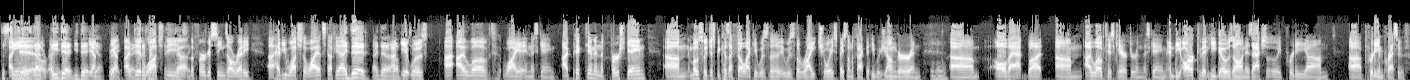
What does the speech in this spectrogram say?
the scenes that. Oh, you did. You did. Yep, Yeah. yep. I great. did They're watch the uh, the Fergus scenes already. Uh, have you watched the Wyatt stuff yet? I did. I did. I Uh, loved it too. was I, I loved Wyatt in this game. I picked him in the first game, um, mostly just because I felt like it was the it was the right choice based on the fact that he was younger and Mhm. um, all that. But um, I loved his character in this game, and the arc that he goes on is actually pretty um, uh, pretty impressive.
